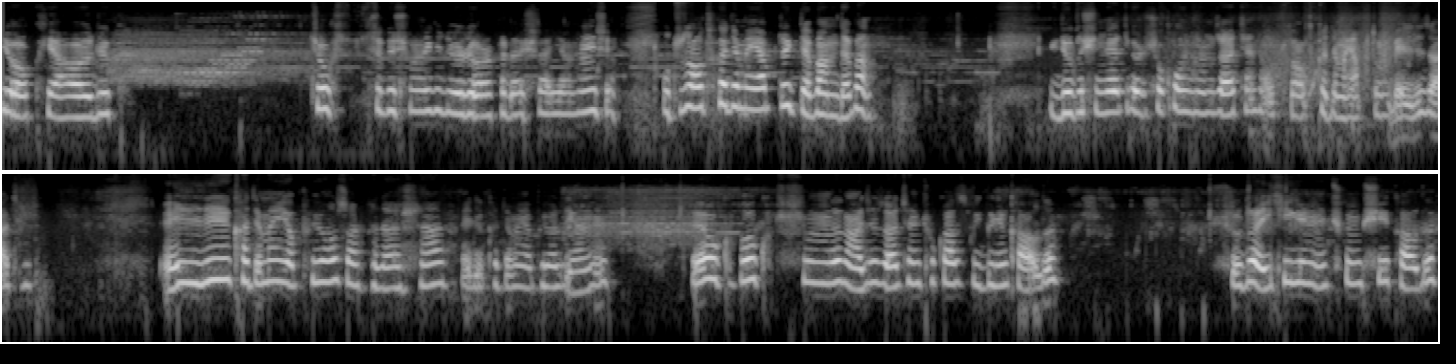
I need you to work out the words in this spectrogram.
Yok ya öldük. Çok sıkışmaya gidiyoruz arkadaşlar ya neyse. 36 kademe yaptık devam devam. Video dışında Edgar'ı çok oynuyorum zaten. 36 kademe yaptım belli zaten. 50 kademe yapıyoruz arkadaşlar. 50 kademe yapıyoruz yani. Ve o kupa kutusundan acı zaten çok az bir gün kaldı. Şurada 2 gün 3 gün bir şey kaldı.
